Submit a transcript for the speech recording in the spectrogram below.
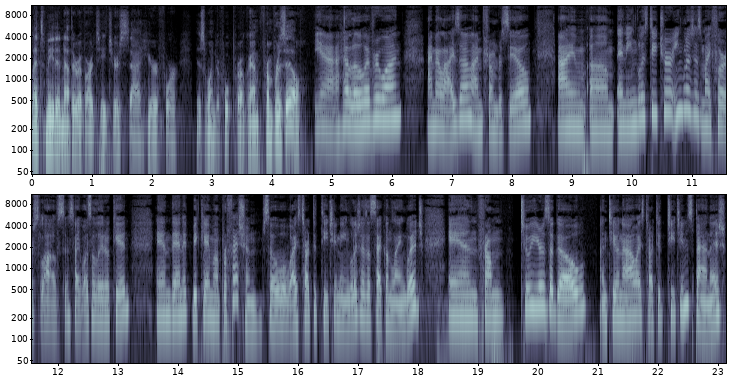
Let's meet another of our teachers uh, here for this wonderful program from Brazil. Yeah, hello everyone. I'm Eliza. I'm from Brazil. I'm um, an English teacher. English is my first love since I was a little kid, and then it became a profession. So I started teaching English as a second language, and from two years ago, until now, I started teaching Spanish,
